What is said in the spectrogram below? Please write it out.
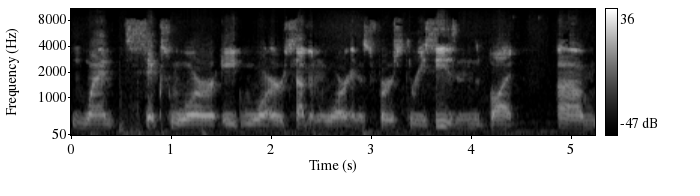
went six war, eight war, seven war in his first three seasons, but um,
